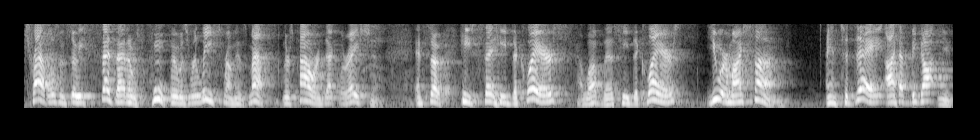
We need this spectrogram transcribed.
travels. And so he said that, and it was it was released from his mouth. There's power in declaration. And so he said he declares, I love this, he declares, You are my son. And today I have begotten you.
